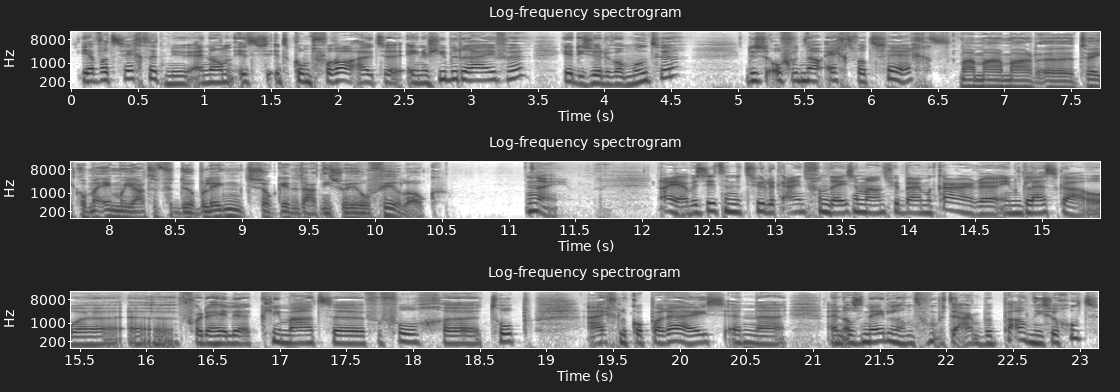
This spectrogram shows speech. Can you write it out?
ja. wat zegt het nu? En dan het, het komt vooral uit de energiebedrijven. Ja, die zullen wel moeten. Dus of het nou echt wat zegt. Maar, maar, maar uh, 2,1 miljard verdubbeling, het is ook inderdaad niet zo heel veel ook. Nee. Nou ja, we zitten natuurlijk eind van deze maand weer bij elkaar uh, in Glasgow. Uh, uh, voor de hele klimaatvervolgtop. eigenlijk op Parijs. En, en als Nederland doen we daar bepaald niet zo goed.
